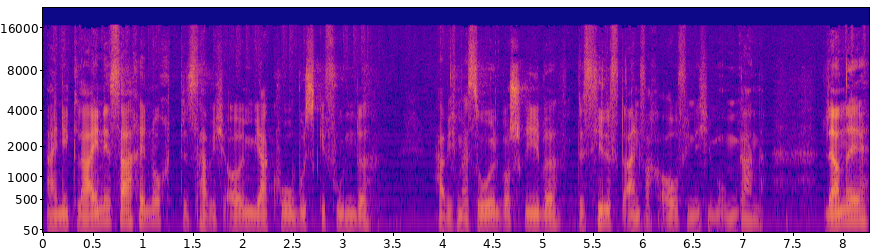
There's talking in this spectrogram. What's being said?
Eine kleine Sache noch, das habe ich auch im Jakobus gefunden, habe ich mal so überschrieben, das hilft einfach auch, finde ich, im Umgang. Lerne,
